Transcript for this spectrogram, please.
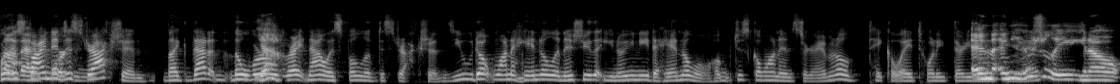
Or just find a distraction. Like that, the world right now is full of distractions. You don't want to handle an issue that you know you need to handle. Well, just go on Instagram. It'll take away 20, 30 and and of your day. usually you know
